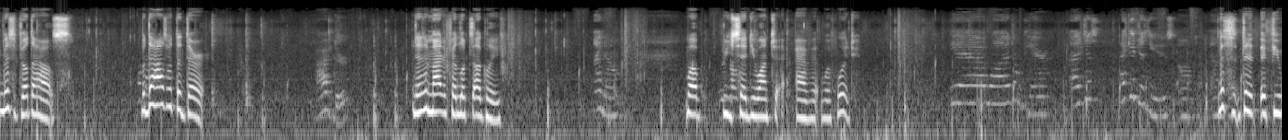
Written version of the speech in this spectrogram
Let's build the house. Build the house with the dirt. I have dirt. It doesn't matter if it looks ugly. I know. Well, you said you want to have it with wood. Yeah, well, I don't care. I just, I could just use This, the, if you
